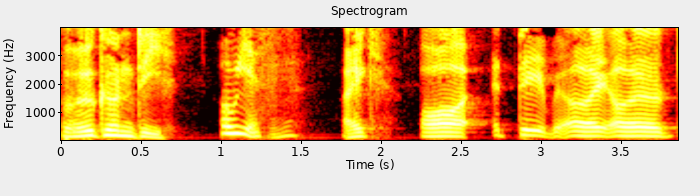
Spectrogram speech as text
Burgundy. Oh yes. Ikke? Og det, og, og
